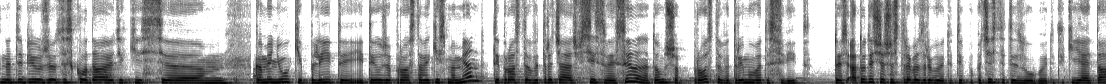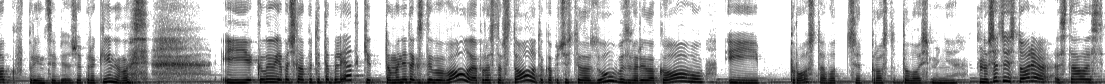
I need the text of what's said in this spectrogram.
на тобі вже це складають якісь е, каменюки, пліти, і ти вже просто в якийсь момент ти просто витрачаєш всі свої сили на тому, щоб просто витримувати світ. Тобто, а тут ще щось треба зробити, типу почистити зуби. Ти такий, я і так, в принципі, вже прокинулась. І коли я почала пити таблетки, то мене так здивувало, я просто встала, така почистила зуби, зварила каву і просто, от це просто вдалося мені. Ну, вся ця історія сталася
